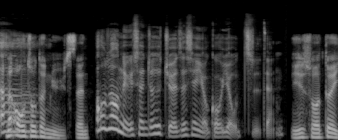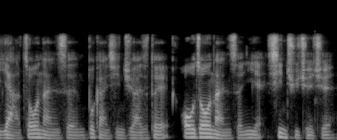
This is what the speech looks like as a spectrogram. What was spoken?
呃、那欧洲的女生，欧洲女生就是觉得这些有够幼稚这样子。你是说对亚洲男生不感兴趣，还是对欧洲男生也兴趣缺缺？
